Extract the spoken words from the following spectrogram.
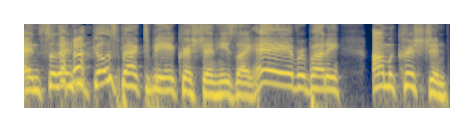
And so then he goes back to being a Christian. He's like, Hey, everybody, I'm a Christian.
